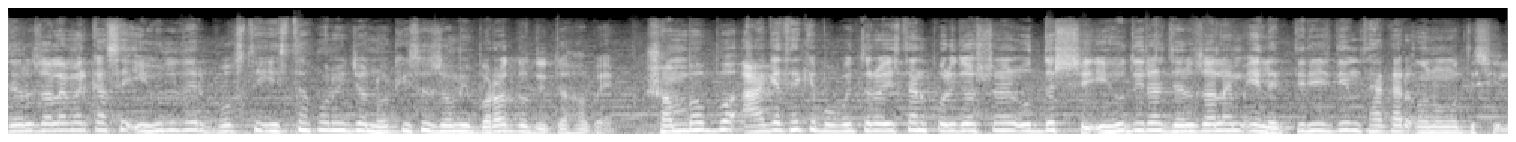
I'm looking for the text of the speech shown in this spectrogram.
জেরুজালেমের কাছে ইহুদিদের বস্তি স্থাপনের জন্য কিছু জমি বরাদ্দ দিতে হবে। সম্ভাব্য আগে থেকে পবিত্র স্থান পরিদর্শনের উদ্দেশ্যে ইহুদিরা জেরুজালেম এলে তিরিশ দিন থাকার অনুমতি ছিল।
